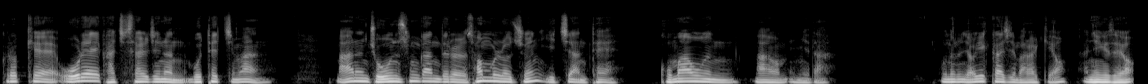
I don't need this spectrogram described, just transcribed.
그렇게 오래 같이 살지는 못했지만 많은 좋은 순간들을 선물로 준 이치한테 고마운 마음입니다. 오늘은 여기까지 말할게요. 안녕히 계세요.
